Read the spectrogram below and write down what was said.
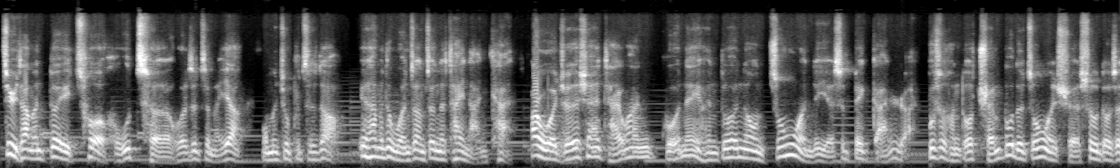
至于他们对错、胡扯或者怎么样，我们就不知道，因为他们的文章真的太难看。而我觉得现在台湾国内很多那种中文的也是被感染，不是很多全部的中文学术都是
